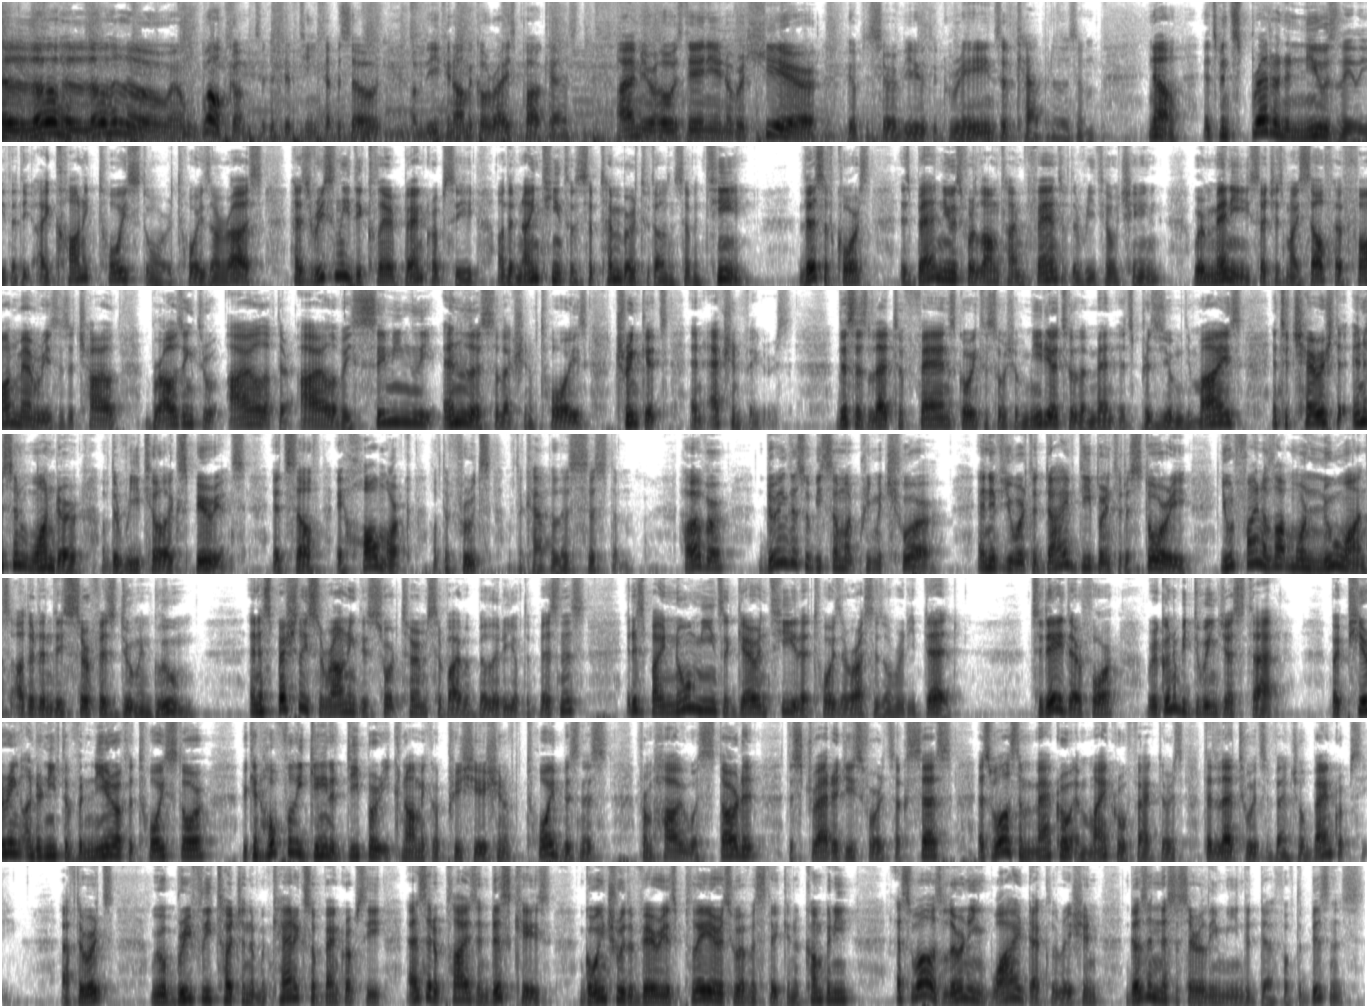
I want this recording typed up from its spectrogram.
Hello, hello, hello, and welcome to the 15th episode of the Economical Rice Podcast. I'm your host, Danny, and over here, we hope to serve you the grains of capitalism. Now, it's been spread on the news lately that the iconic toy store Toys R Us has recently declared bankruptcy on the 19th of September 2017. This, of course, is bad news for longtime fans of the retail chain, where many, such as myself, have fond memories as a child browsing through aisle after aisle of a seemingly endless selection of toys, trinkets, and action figures. This has led to fans going to social media to lament its presumed demise and to cherish the innocent wonder of the retail experience, itself a hallmark of the fruits of the capitalist system. However, doing this would be somewhat premature and if you were to dive deeper into the story, you would find a lot more nuance other than the surface doom and gloom. And especially surrounding the short term survivability of the business, it is by no means a guarantee that Toys R Us is already dead. Today, therefore, we're going to be doing just that. By peering underneath the veneer of the toy store, we can hopefully gain a deeper economic appreciation of the toy business from how it was started, the strategies for its success, as well as the macro and micro factors that led to its eventual bankruptcy. Afterwards, we will briefly touch on the mechanics of bankruptcy as it applies in this case, going through the various players who have a stake in a company, as well as learning why declaration doesn't necessarily mean the death of the business.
